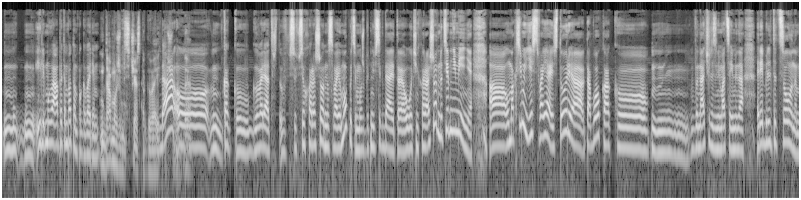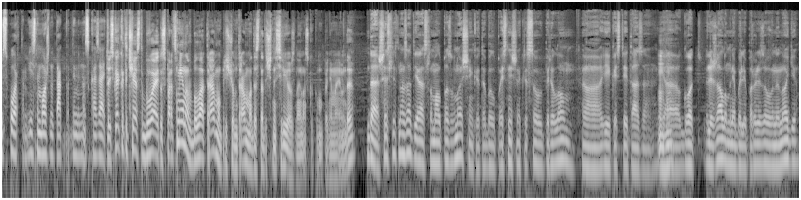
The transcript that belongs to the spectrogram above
Или мы об этом потом поговорим? Да, можем сейчас поговорить. Да, о, да. как говорят, что все, все хорошо на своем опыте, может быть, не всегда это очень хорошо, но тем не менее. А, у Максима есть своя история того, как вы начали заниматься именно реабилитационным спортом, если можно так вот именно сказать. То есть как это часто бывает у спортсменов, спортсменов была травма, причем травма достаточно серьезная, насколько мы понимаем, да? Да, шесть лет назад я сломал позвоночник, это был пояснично-крестовый перелом э, и костей таза. Угу. Я год лежал, у меня были парализованы ноги.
